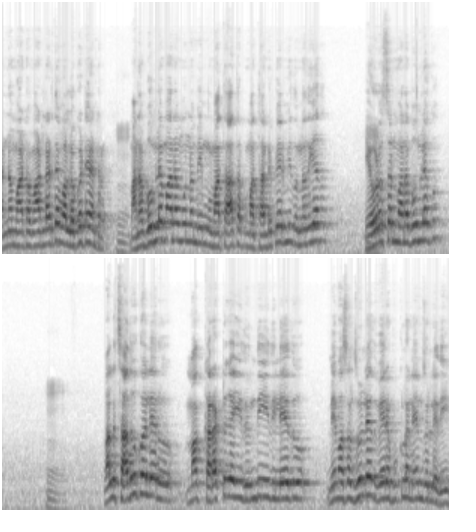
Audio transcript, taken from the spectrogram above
అన్న మాట మాట్లాడితే వాళ్ళు ఒకటే అంటారు. మన భూమిలో మనం ఉన్న మేము మా తాత మా తండ్రి పేరు మీద ఉన్నది కదా. ఎవడొస్తాడు మన భూమిలోకి? వాళ్ళు చదువుకోలేరు. మాకు కరెక్ట్గా ఇది ఉంది ఇది లేదు. మేము అసలు చూడలేదు వేరే బుక్లో నేను చూడలేదు.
